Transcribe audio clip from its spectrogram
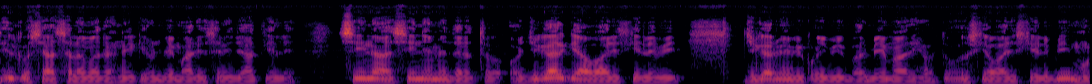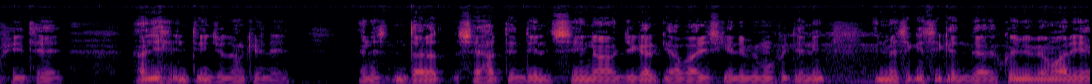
دل کو صحت سلامت رکھنے کے ان بیماریوں سے نجات کے لیے سینہ، سینے میں درد ہو اور جگر کے عوارث کے لیے بھی، جگر میں بھی کوئی بھی بیماری ہو تو اس کے عوارث کے لیے بھی مفید ہے۔ ہاں جی ان تین چیزوں کے لیے یعنی درد، صحت، دل، سینہ جگر کے عوارث کے لیے بھی مفید ہے۔ نہیں ان میں سے کسی کے کوئی بھی بیماری ہے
